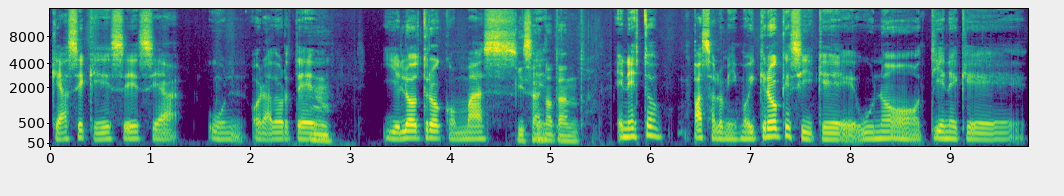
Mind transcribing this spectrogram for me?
que hace que ese sea un orador TED Mm. y el otro con más... Quizás eh, no tanto. En esto pasa lo mismo y creo que sí, que uno tiene que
